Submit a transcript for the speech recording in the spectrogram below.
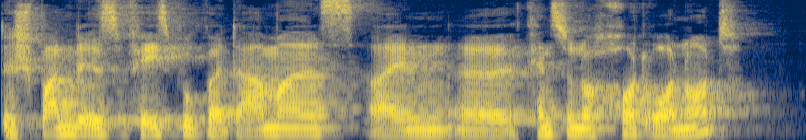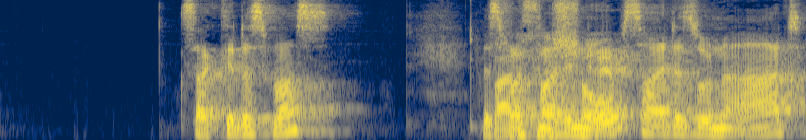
das Spannende ist, Facebook war damals ein, äh, kennst du noch Hot or Not? Sagt dir das was? Das war, war das quasi eine, eine Webseite, so eine Art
